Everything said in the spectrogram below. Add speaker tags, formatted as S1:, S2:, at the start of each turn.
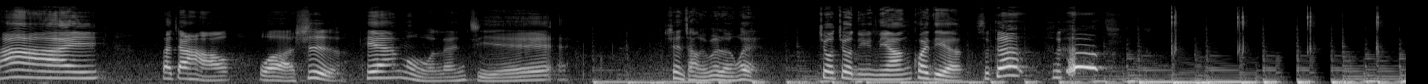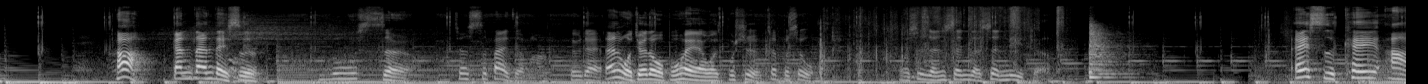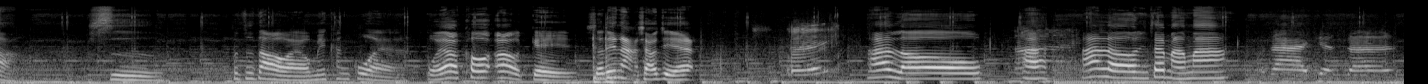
S1: 嗨，大家好，我是天母人杰。现场有没有人会？救救你娘，快点！十哥，十哥。好，干单得是 loser，就失败者嘛，对不对？但是我觉得我不会，我不是，这不是我，我是人生的胜利者。S K R 是不知道哎，我没看过哎，我要 call out 给 Selina 小姐。
S2: 喂
S1: ，Hello，嗨，Hello，你在忙吗？
S2: 我在健身。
